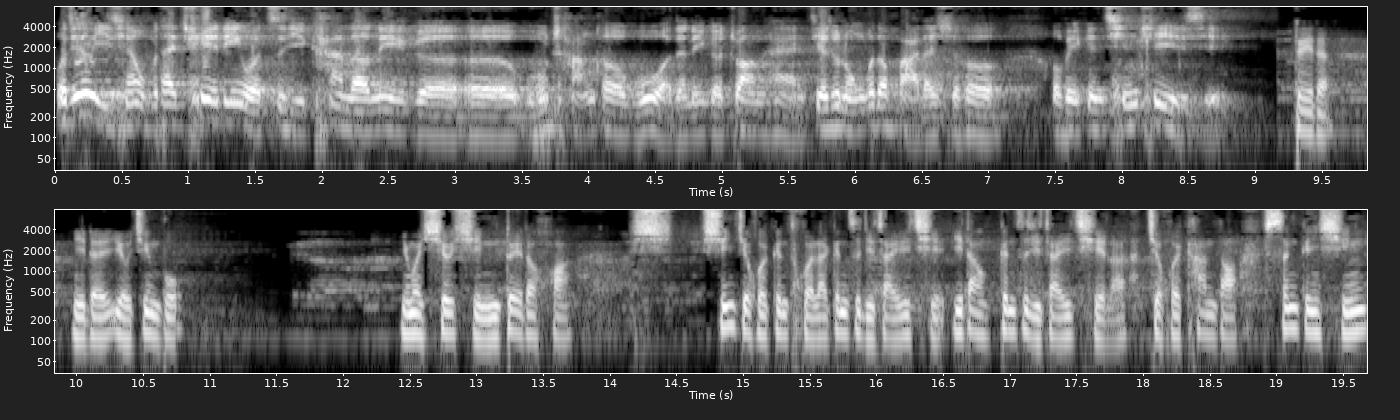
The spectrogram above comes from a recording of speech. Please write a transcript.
我觉得以前我不太确定我自己看到那个呃无常和无我的那个状态，接触龙波的法的时候，我会更清晰一些。对的，你的有进步。因为修行对的话，心心就会跟回来跟自己在一起。一旦跟自己在一起了，就会看到身跟心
